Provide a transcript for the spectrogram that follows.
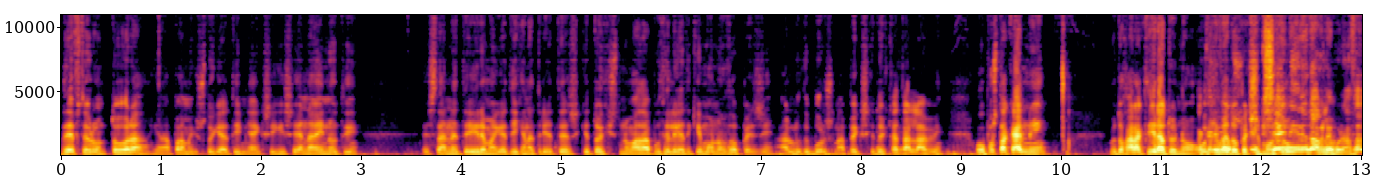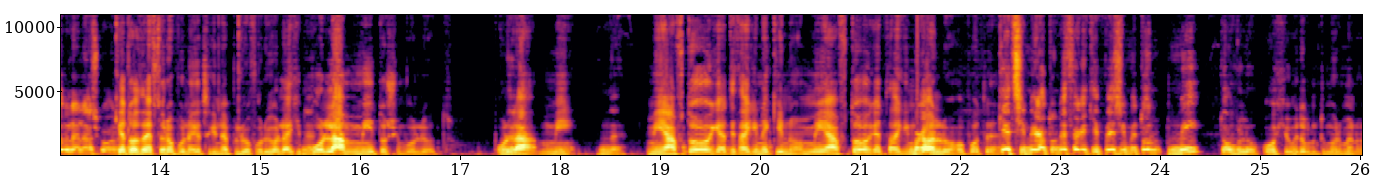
Δεύτερον, τώρα, για να πάμε και στο γιατί μια εξήγηση, ένα είναι ότι αισθάνεται ήρεμα γιατί έχει ένα τριετέ και το έχει στην ομάδα που θέλει γιατί και μόνο εδώ παίζει. Αλλού δεν μπορούσε να παίξει και το έχει καταλάβει. Όπως τα κάνει με το χαρακτήρα του εννοώ. Όχι με Ακριβώς. το Οι παίξιμο ξένοι του. δεν τα βλέπουν αυτά, του λένε ασκό. Και το δεύτερο που είναι έτσι μια πληροφοριόλα έχει πολλά μη το συμβολίο του. Πολλά μη. Ναι. Μη αυτό γιατί θα γίνει εκείνο. Μη αυτό γιατί θα γίνει το Μπράβο. άλλο. Οπότε. Και έτσι η μοίρα τον έφερε και παίζει με τον μη το γλου. Όχι, ο Μήτρο είναι τιμωρημένο.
